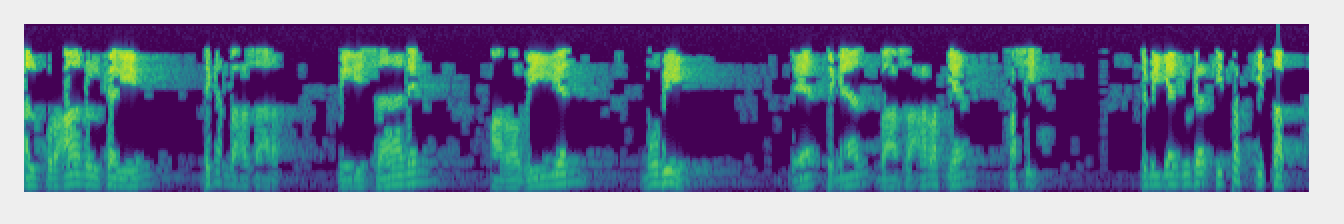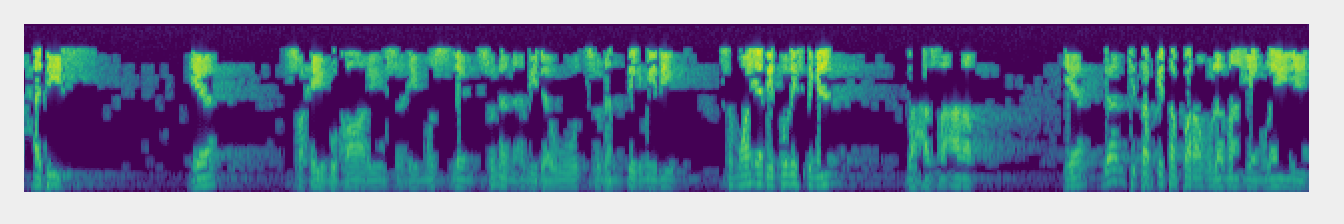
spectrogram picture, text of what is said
Al-Qur'anul Karim dengan bahasa Arab bilisanin Arabiyyan mubin ya dengan bahasa Arab yang fasih. Demikian juga kitab-kitab hadis ya Sahih Bukhari, Sahih Muslim, Sunan Abi Dawud, Sunan Tirmidzi, semuanya ditulis dengan bahasa Arab. Ya, dan kitab-kitab para ulama yang lainnya,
